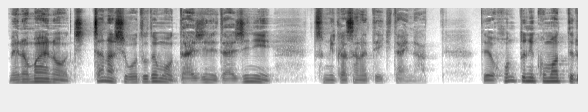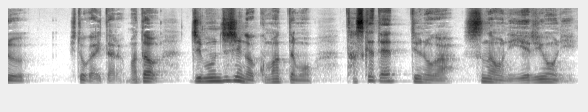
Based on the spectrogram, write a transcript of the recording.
目の前のちっちゃな仕事でも大事に大事に積み重ねていきたいなで本当に困ってる人がいたらまた自分自身が困っても助けてっていうのが素直に言えるように、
